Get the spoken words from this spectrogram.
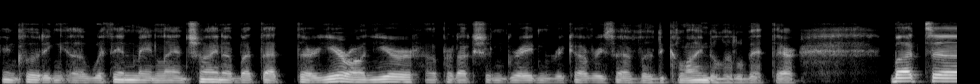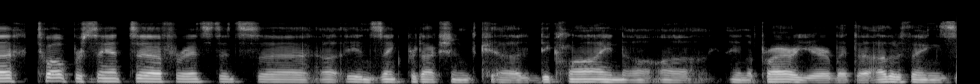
including within mainland China, but that their year-on-year production grade and recoveries have declined a little bit there. But uh, 12%, uh, for instance, uh, uh in zinc production uh, decline uh, in the prior year, but other things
